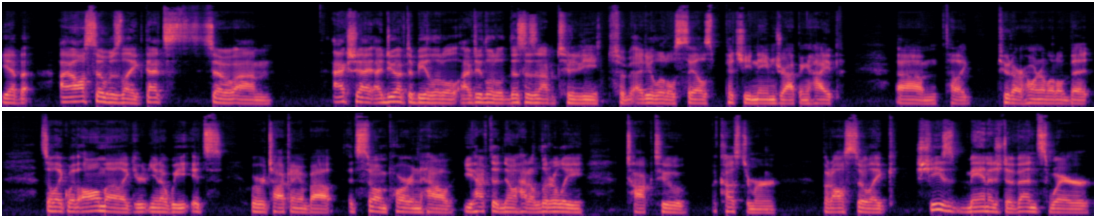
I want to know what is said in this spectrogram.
yeah but I also was like, that's so. Um, actually, I, I, do have to be a little. I do a little. This is an opportunity to. I do a little sales pitchy, name dropping hype, um, to like toot our horn a little bit. So like with Alma, like you're, you know, we it's we were talking about. It's so important how you have to know how to literally talk to a customer, but also like she's managed events where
